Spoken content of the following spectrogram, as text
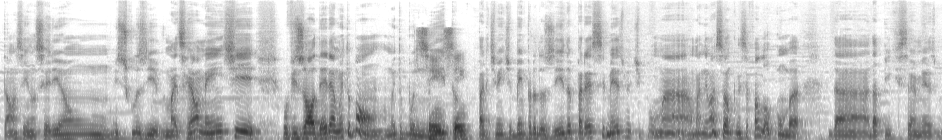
Então, assim, não seria um exclusivo. Mas realmente o visual dele é muito bom, muito bonito, Sim, sim. aparentemente bem produzido. Parece mesmo tipo uma, uma animação, que nem você falou, Kumba, da, da Pixar mesmo.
